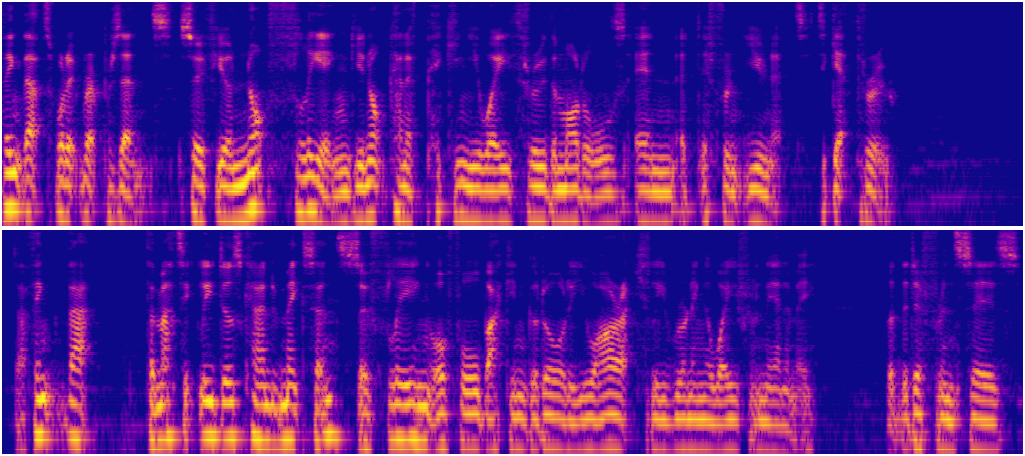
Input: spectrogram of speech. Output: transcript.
Think that's what it represents. So if you're not fleeing, you're not kind of picking your way through the models in a different unit to get through. So I think that thematically does kind of make sense. So fleeing or fall back in good order, you are actually running away from the enemy. But the difference is,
